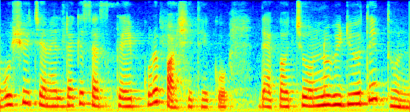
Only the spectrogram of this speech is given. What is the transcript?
অবশ্যই চ্যানেলটাকে সাবস্ক্রাইব করে পাশে থেকো। দেখা হচ্ছে অন্য ভিডিওতে ধন্যবাদ।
